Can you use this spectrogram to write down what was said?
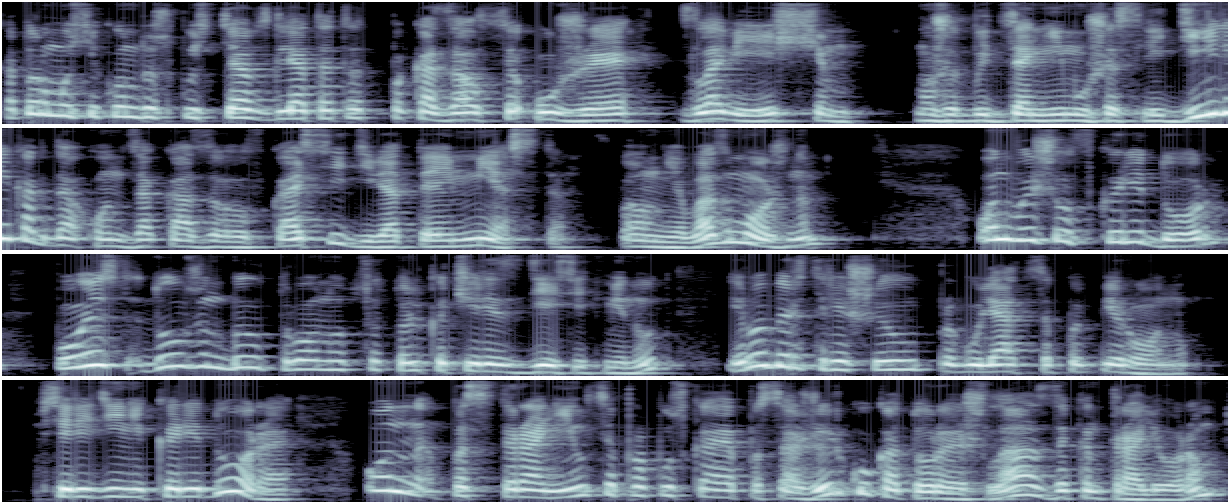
которому секунду спустя взгляд этот показался уже зловещим. Может быть, за ним уже следили, когда он заказывал в кассе девятое место? Вполне возможно. Он вышел в коридор, поезд должен был тронуться только через 10 минут, и Роберт решил прогуляться по перрону. В середине коридора он посторонился, пропуская пассажирку, которая шла за контролером,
